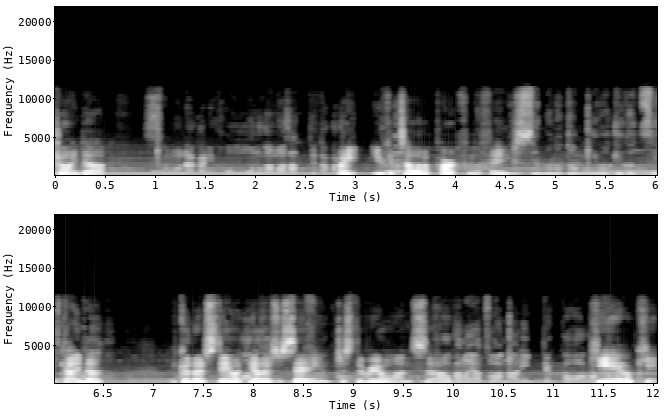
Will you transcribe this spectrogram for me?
joined up. Wait, you could tell it apart from the fakes? Kinda. I couldn't understand what the others were saying, just the real one, so... Q, Q!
